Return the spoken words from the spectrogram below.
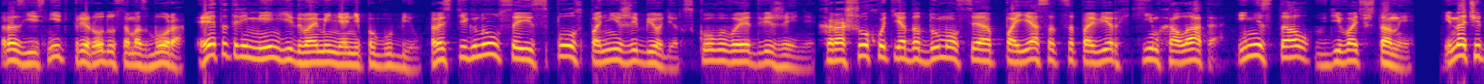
разъяснить природу самосбора. Этот ремень едва меня не погубил. Расстегнулся и сполз пониже бедер, сковывая движение. Хорошо, хоть я додумался поясаться поверх химхалата и не стал вдевать в штаны. Иначе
